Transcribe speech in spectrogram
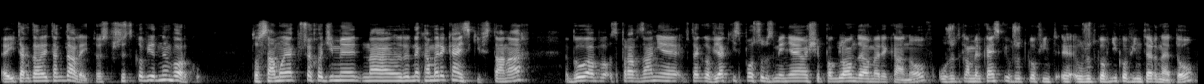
e, i tak dalej, i tak dalej. To jest wszystko w jednym worku. To samo jak przechodzimy na rynek amerykański. W Stanach było sprawdzanie tego, w jaki sposób zmieniają się poglądy Amerykanów, użytk, amerykańskich użytków, użytkowników internetu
